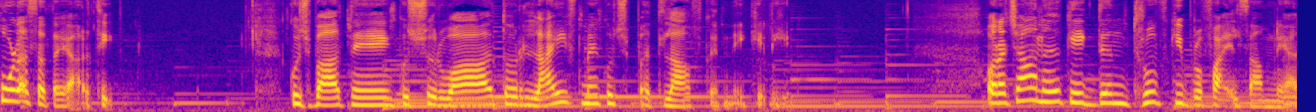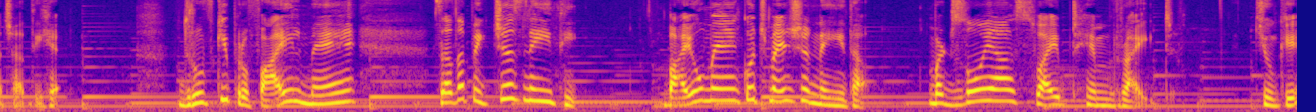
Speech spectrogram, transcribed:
थोड़ा सा तैयार थी। कुछ बातें, कुछ शुरुआत और लाइफ में कुछ बदलाव करने के लिए। और अचानक एक दिन ध्रुव की प्रोफ़ाइल सामने आ जाती है। ध्रुव की प्रोफ़ाइल में ज़्यादा पिक्चर्स नहीं थी। बायो में कुछ मेंशन नहीं था but Zoya swiped him right क्योंकि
